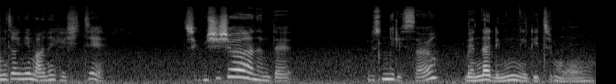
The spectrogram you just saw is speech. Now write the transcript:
명장님 안에 계시지? 지금 쉬셔야 하는데 무슨 일 있어요? 맨날 있는 일이지 뭐.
